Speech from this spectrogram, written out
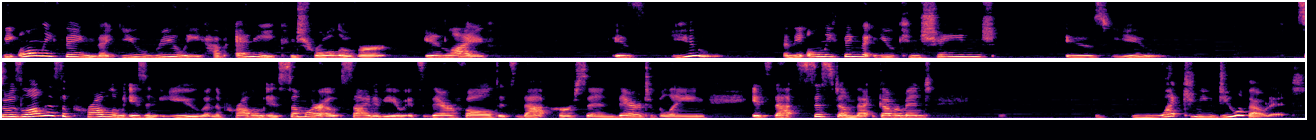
The only thing that you really have any control over in life is you. And the only thing that you can change is you. So, as long as the problem isn't you and the problem is somewhere outside of you, it's their fault, it's that person, they're to blame, it's that system, that government. What can you do about it?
